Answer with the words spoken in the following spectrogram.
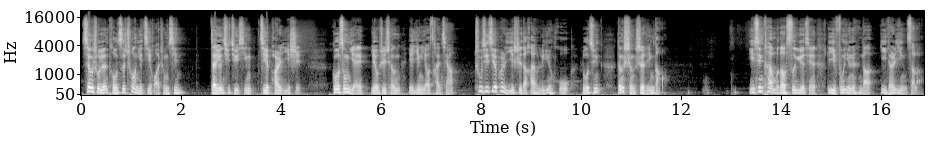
橡树园投资创业计划中心在园区举行揭牌仪式，郭松岩、柳志成也应邀参加。出席揭牌仪式的还有李远湖、罗军等省市领导。已经看不到四个月前立丰应人的一点影子了。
